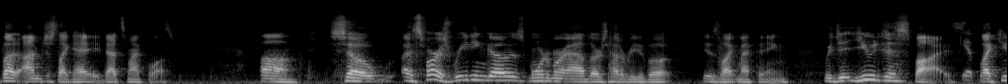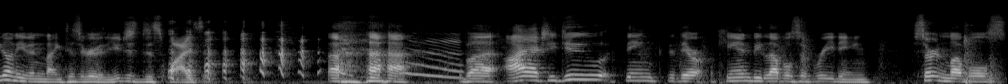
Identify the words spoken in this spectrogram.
But I'm just like, hey, that's my philosophy. Um, so as far as reading goes, Mortimer Adler's How to Read a Book is like my thing. We you despise. Yep. Like you don't even like disagree with it. You just despise it. but I actually do think that there can be levels of reading, certain levels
